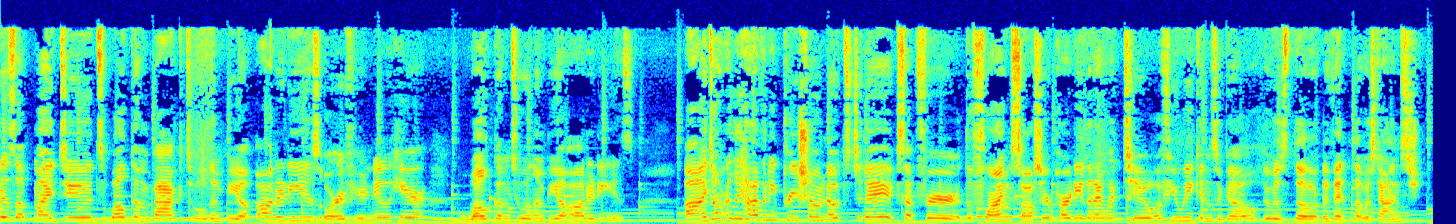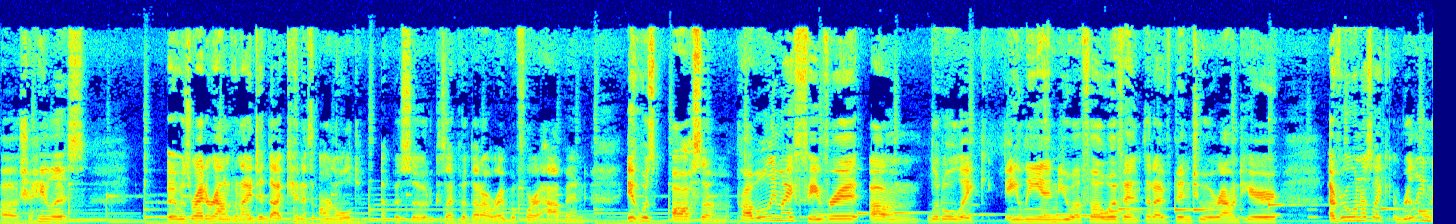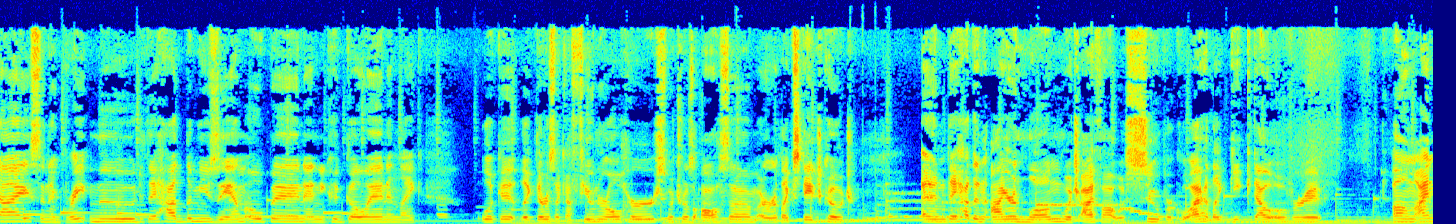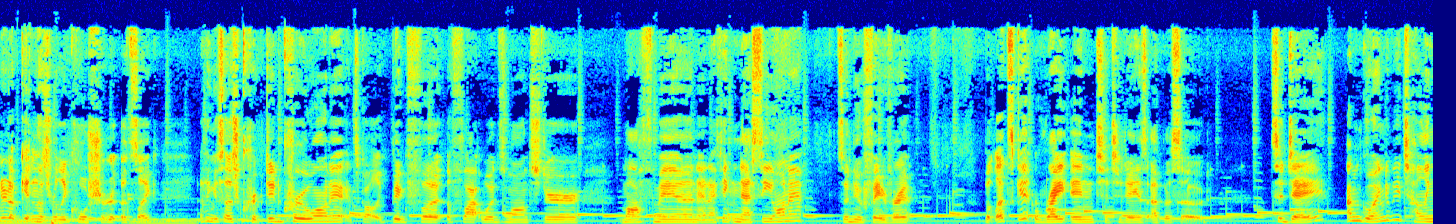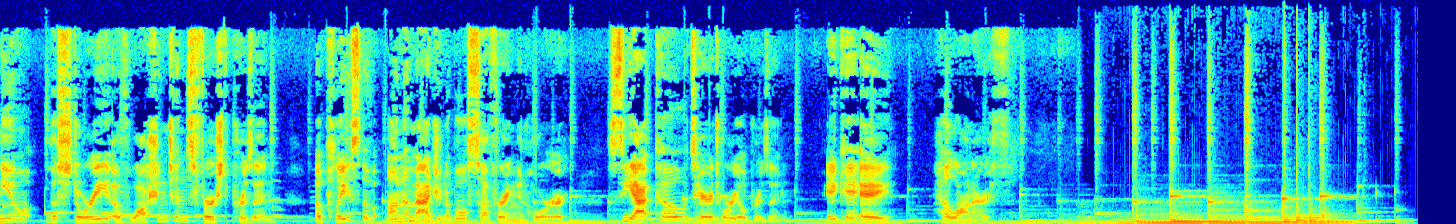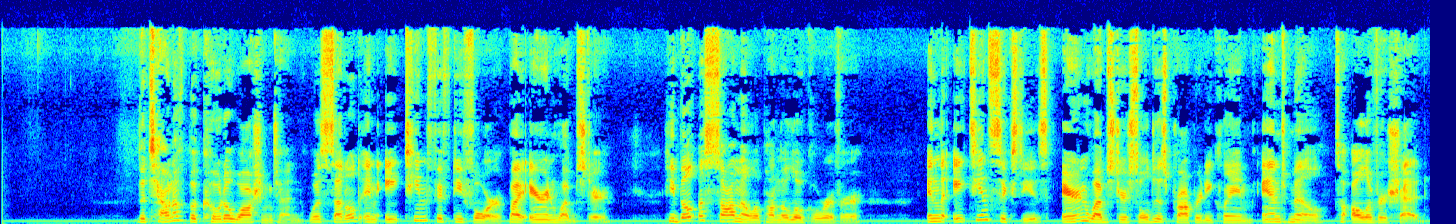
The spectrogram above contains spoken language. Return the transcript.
What is up, my dudes? Welcome back to Olympia Oddities, or if you're new here, welcome to Olympia Oddities. Uh, I don't really have any pre show notes today except for the flying saucer party that I went to a few weekends ago. It was the event that was down in uh, Chehalis. It was right around when I did that Kenneth Arnold episode because I put that out right before it happened. It was awesome. Probably my favorite um, little like alien UFO event that I've been to around here everyone was like really nice and in a great mood. They had the museum open and you could go in and like look at like there was like a funeral hearse which was awesome or like stagecoach and they had an iron lung which I thought was super cool. I had like geeked out over it. Um I ended up getting this really cool shirt that's like I think it says Cryptid Crew on it. It's got like Bigfoot, the Flatwoods monster, Mothman, and I think Nessie on it. It's a new favorite. But let's get right into today's episode. Today, I'm going to be telling you the story of Washington's first prison, a place of unimaginable suffering and horror, Seatco Territorial Prison, aka Hell on Earth. The town of Bucoda, Washington, was settled in 1854 by Aaron Webster. He built a sawmill upon the local river, in the 1860s, Aaron Webster sold his property claim and mill to Oliver Shedd.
